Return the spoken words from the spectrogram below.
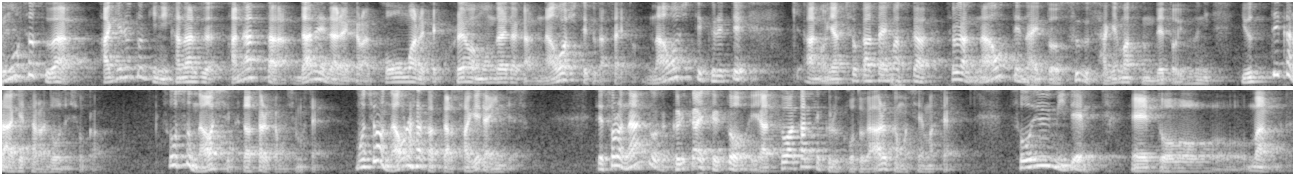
もう一つは上げる時に必ずあなた誰々からこう思われてこれは問題だから直してくださいと。直してくれてあの役職を与えますがそれが治ってないとすぐ下げますんでというふうに言ってから上げたらどうでしょうか。そうすると直してくださるかもしれません。もちろん治らなかったら下げりゃいいんです。でそれを何とか繰り返してるとやっと分かってくることがあるかもしれません。そういう意味でえっ、ー、とまあ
